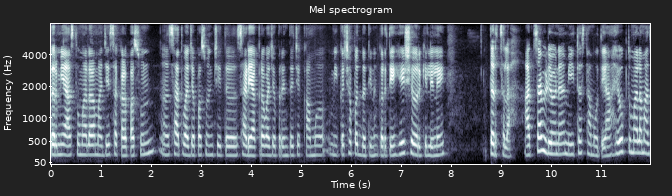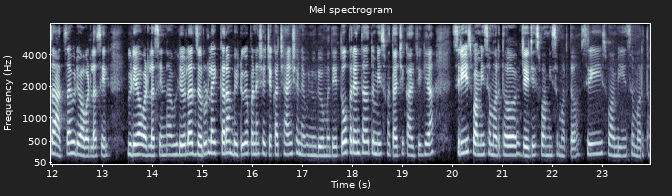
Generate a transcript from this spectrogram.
तर मी आज तुम्हाला माझे सकाळपासून सात वाजेपासूनचे तर साडे अकरा वाजेपर्यंतचे कामं मी कशा पद्धतीनं करते हे शेअर केलेलं आहे. तर चला आजचा व्हिडिओ ना मी इथंच थांबवते. आय होप तुम्हाला माझा आजचा व्हिडिओ आवडला असेल. व्हिडिओ आवडला असेल ना व्हिडिओला जरूर लाईक करा. भेटूया पण अशाच एका छानशा नवीन व्हिडिओमध्ये. तोपर्यंत तुम्ही स्वतःची काळजी घ्या. श्री स्वामी समर्थ. जय जय स्वामी समर्थ. श्री स्वामी समर्थ.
